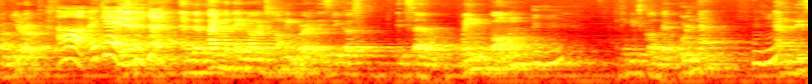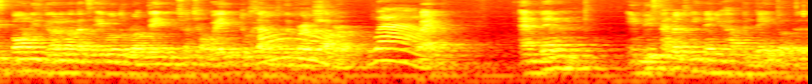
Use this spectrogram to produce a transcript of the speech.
from Europe. Oh, okay. Yeah, and the fact that they know it's hummingbird is because it's a wing bone. mhm. I think it's called the ulna, Mhm. and this bone is the only one that's able to rotate in such a way to help the bird Oh, hover, Wow. right? And then in this phylogeny, then you have the date of the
